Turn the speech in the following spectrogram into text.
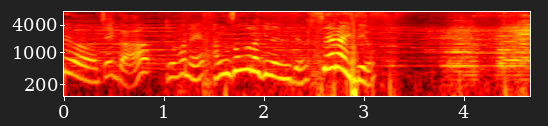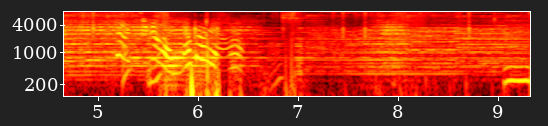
안녕하세요. 제가 이번에 방송을 하게 됐는데요. 세라인데요. 음,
